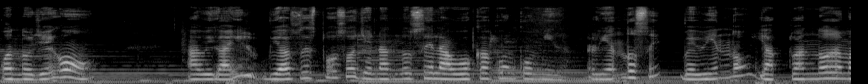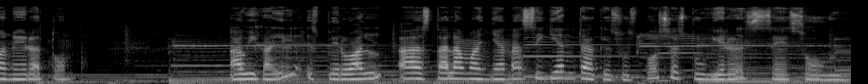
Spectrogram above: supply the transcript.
Cuando llegó, Abigail vio a su esposo llenándose la boca con comida, riéndose, bebiendo y actuando de manera tonta. Abigail esperó hasta la mañana siguiente a que su esposo estuviese sobrio.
